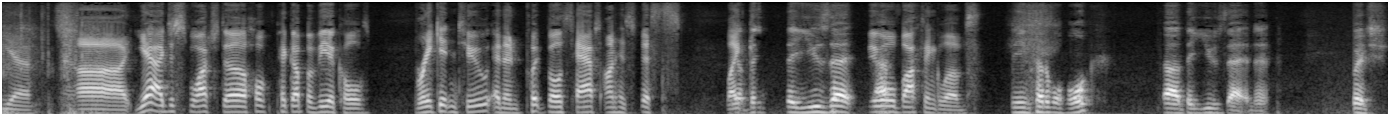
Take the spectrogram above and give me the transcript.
Yeah. Uh, yeah, I just watched uh, Hulk pick up a vehicle, break it in two, and then put both halves on his fists like Yeah, they they use that big old boxing gloves. the Incredible Hulk. Uh, they use that in it, which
